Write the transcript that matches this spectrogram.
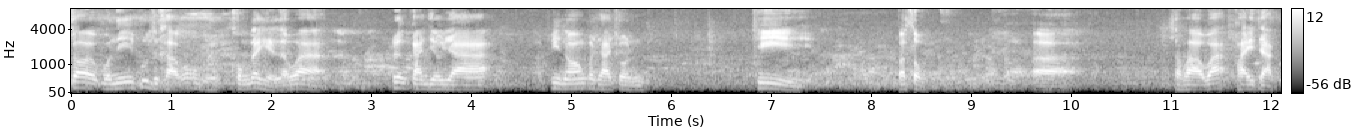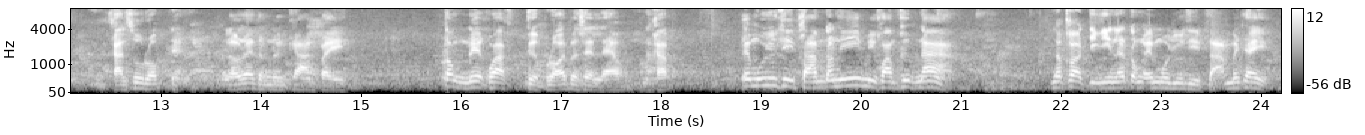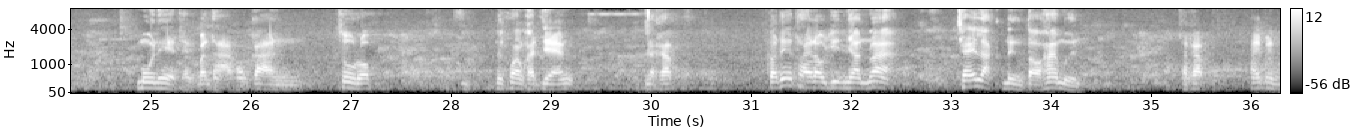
ก็วันนี้ผู้สื่อข่าวก็คงได้เห็นแล้วว่า เรื่องการเยียวยาพี่น้องประชาชนที่ประสบสภาวะภัยจากการสู้รบเนี่ยเราได้ดำเนินการไปต้องเรียกว่าเกือบร้อยเปอร์เซ็นต์แล้วนะครับ MOU 43 ตอนนี้มีความคืบหน้า แล้วก็จริงๆ แล้วตรง MOU 43 ไม่ใช่มูลเหตุแห่งปัญหาของการสู้รบหรือความขัดแย้ง นะครับ ประเทศไทยเรายืนยันว่าใช้หลักหนึ่งต่อห้าหมื่นนะครับ ให้เป็น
